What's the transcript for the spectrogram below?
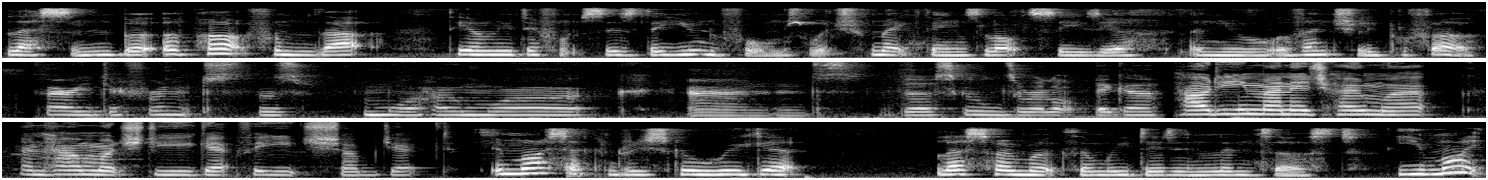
lesson. But apart from that, the only difference is the uniforms, which make things lots easier, and you'll eventually prefer. Very different. There's more homework and the schools are a lot bigger. How do you manage homework and how much do you get for each subject? In my secondary school, we get less homework than we did in Lyndhurst. You might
